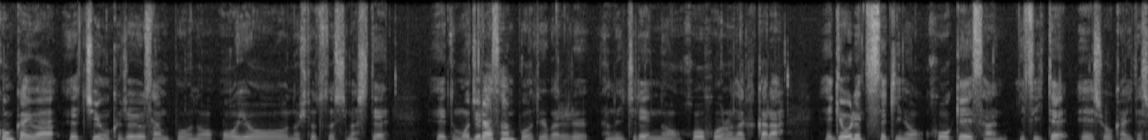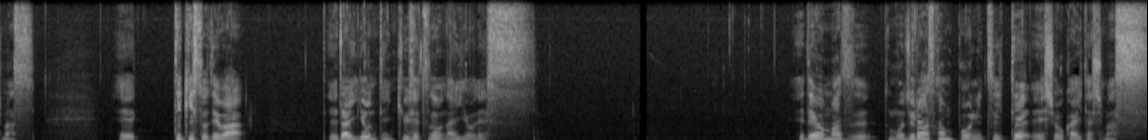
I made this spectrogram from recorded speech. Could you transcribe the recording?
今回は中国常用三法の応用の一つとしまして、モジュラー三法と呼ばれるあの一連の方法の中から行列積の法計算について紹介いたします。テキストでは第4.9節の内容です。ではまずモジュラー三法について紹介いたします。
